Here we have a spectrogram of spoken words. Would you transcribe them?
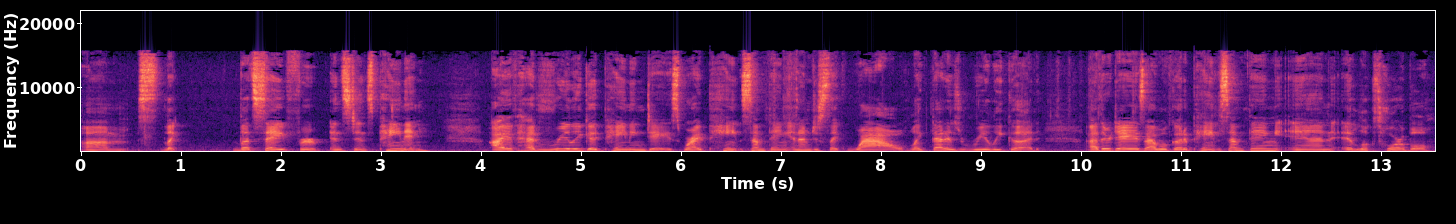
um, like let's say for instance painting I have had really good painting days where I paint something and I'm just like, wow, like that is really good. Other days I will go to paint something and it looks horrible.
